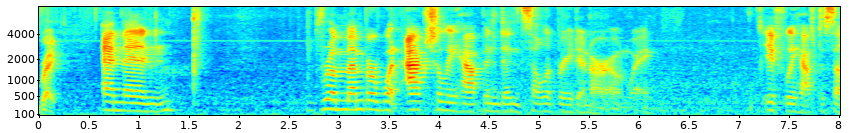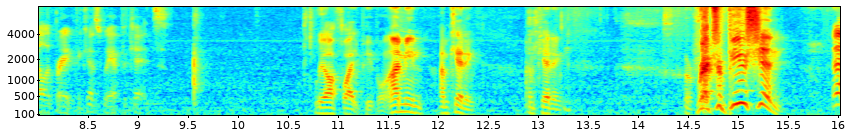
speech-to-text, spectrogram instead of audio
Right. and then remember what actually happened and celebrate in our own way. If we have to celebrate because we have the kids. We off white people. I mean, I'm kidding. I'm kidding. Retribution!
